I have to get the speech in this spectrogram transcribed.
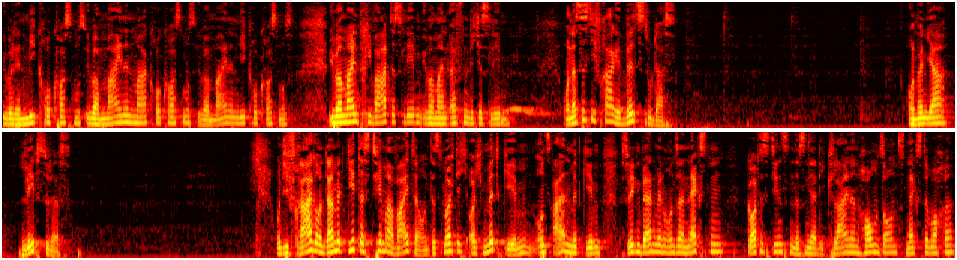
über den Mikrokosmos, über meinen Makrokosmos, über meinen Mikrokosmos, über mein privates Leben, über mein öffentliches Leben. Und das ist die Frage, willst du das? Und wenn ja, lebst du das? Und die Frage, und damit geht das Thema weiter, und das möchte ich euch mitgeben, uns allen mitgeben, deswegen werden wir in unserer nächsten Gottesdiensten, das sind ja die kleinen Home Zones nächste Woche,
